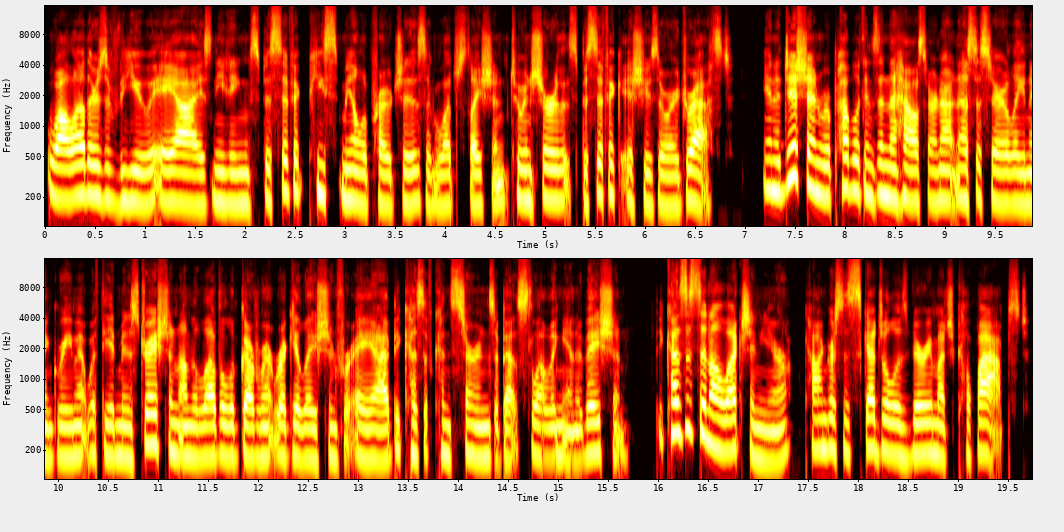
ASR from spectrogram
while others view AI as needing specific piecemeal approaches and legislation to ensure that specific issues are addressed. In addition, Republicans in the House are not necessarily in agreement with the administration on the level of government regulation for AI because of concerns about slowing innovation. Because it's an election year, Congress's schedule is very much collapsed,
